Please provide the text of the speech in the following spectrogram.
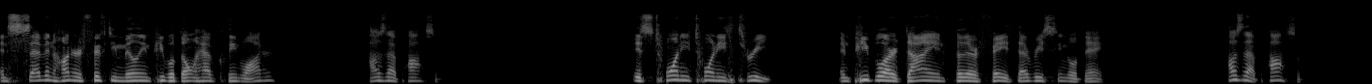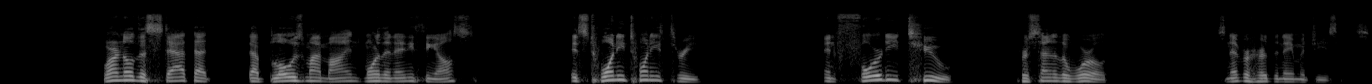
And 750 million people don't have clean water? How's that possible? It's 2023 and people are dying for their faith every single day. How's that possible? Want to know the stat that, that blows my mind more than anything else? It's 2023 and 42% of the world has never heard the name of Jesus.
